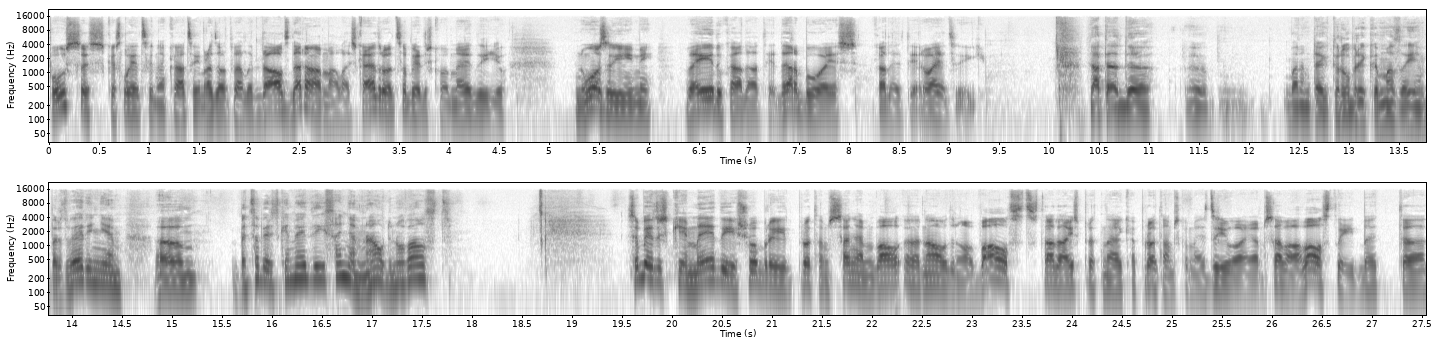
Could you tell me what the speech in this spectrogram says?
puses, kas liecina, ka acīm redzot, vēl ir daudz darāmā, lai skaidrotu sabiedrisko mediju nozīmi, veidu, kādā tie darbojas, kādēļ tie ir vajadzīgi. Tā tad varam teikt, rubrika mazajiem par zvēriņiem, bet sabiedriskie mediji saņem naudu no valsts. Sabiedriskie mēdīji šobrīd, protams, saņem val, eh, naudu no valsts, tādā izpratnē, ka, protams, ka mēs dzīvojam savā valstī, bet eh,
